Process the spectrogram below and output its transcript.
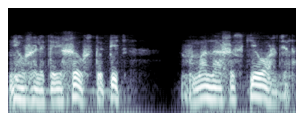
Неужели ты решил вступить в монашеский орден?»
